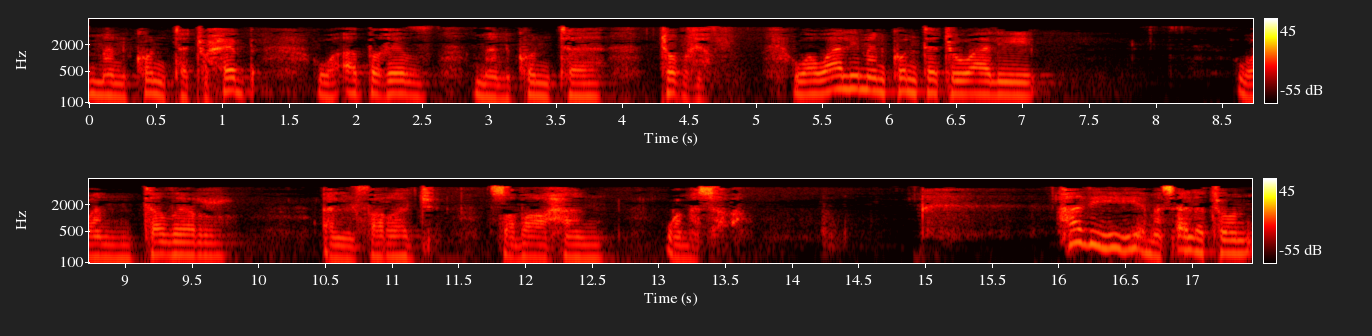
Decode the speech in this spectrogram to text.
من كنت تحب وأبغض من كنت تبغض. ووالي من كنت توالي وانتظر الفرج صباحا ومساء. هذه هي مسألة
